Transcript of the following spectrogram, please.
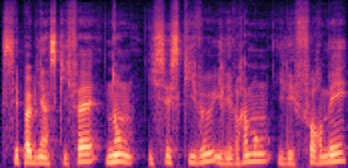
c'est pas bien ce qu'il fait. Non, il sait ce qu'il veut, il est vraiment, il est formé,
